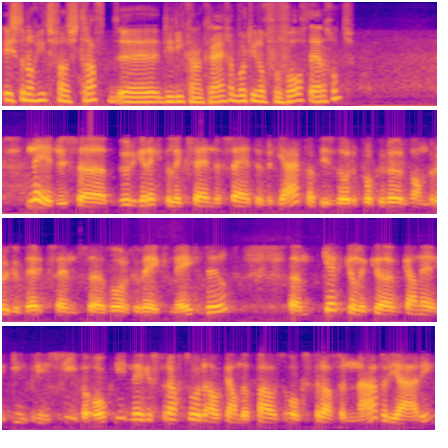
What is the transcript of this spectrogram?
Is er nog iets van straf uh, die hij kan krijgen? Wordt hij nog vervolgd ergens? Nee, dus uh, burgerrechtelijk zijn de feiten verjaard. Dat is door de procureur van Brugge-Bergfans uh, vorige week meegedeeld. Kerkelijk uh, kan hij in principe ook niet meer gestraft worden, al kan de paus ook straffen na verjaring.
